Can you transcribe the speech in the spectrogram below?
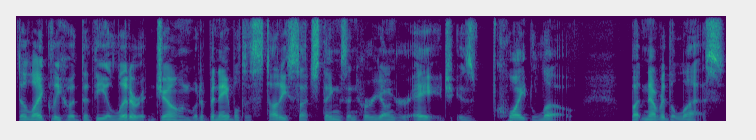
The likelihood that the illiterate Joan would have been able to study such things in her younger age is quite low, but nevertheless,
